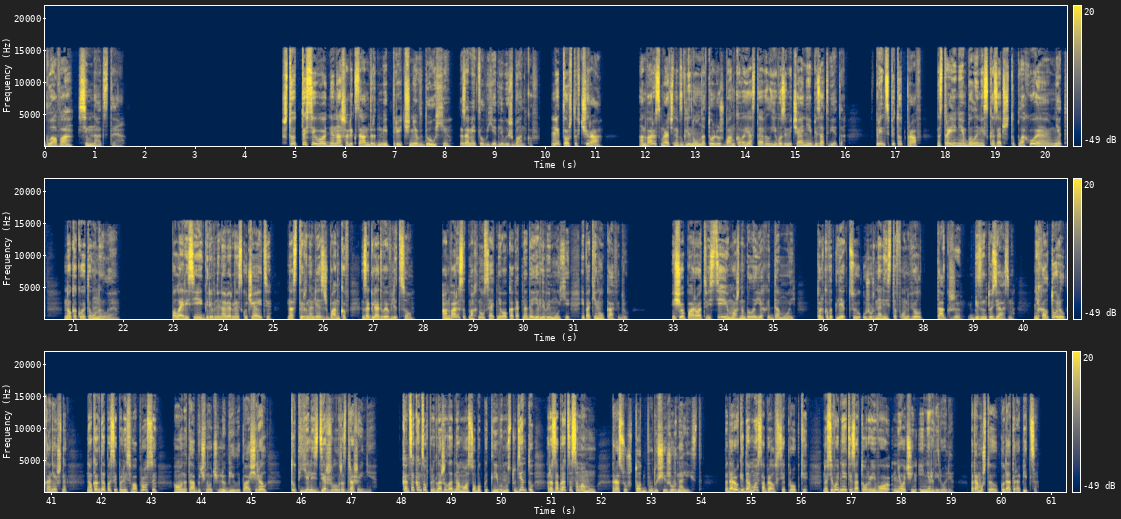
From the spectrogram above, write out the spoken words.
Глава 17. Что-то сегодня наш Александр Дмитриевич не в духе, заметил въедливый Жбанков. Не то что вчера. Анварес мрачно взглянул на Толю Жбанкова и оставил его замечание без ответа. В принципе, тот прав. Настроение было не сказать, что плохое, нет, но какое-то унылое. По Ларисе Игоревне, наверное, скучаете, настырно лез Жбанков, заглядывая в лицо. Анварес отмахнулся от него, как от надоедливой мухи, и покинул кафедру. Еще пару отвести, и можно было ехать домой. Только вот лекцию у журналистов он вел так же, без энтузиазма. Не халтурил, конечно, но когда посыпались вопросы, а он это обычно очень любил и поощрял, тут еле сдерживал раздражение. В конце концов предложил одному особо пытливому студенту разобраться самому, раз уж тот будущий журналист. По дороге домой собрал все пробки, но сегодня эти заторы его не очень и нервировали, потому что куда торопиться.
